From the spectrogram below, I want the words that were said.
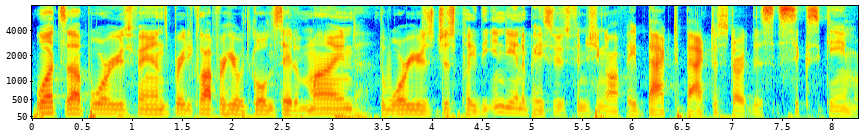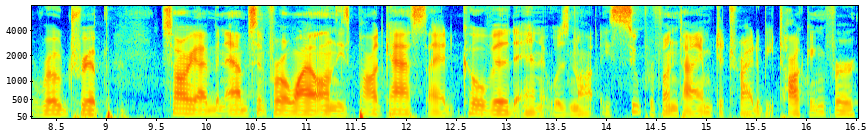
What's up, Warriors fans? Brady Klopfer here with Golden State of Mind. The Warriors just played the Indiana Pacers, finishing off a back to back to start this six game road trip. Sorry, I've been absent for a while on these podcasts. I had COVID, and it was not a super fun time to try to be talking for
